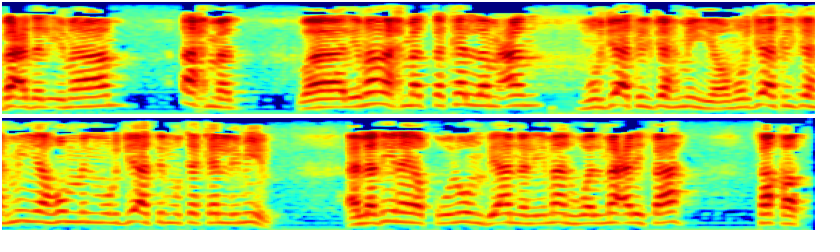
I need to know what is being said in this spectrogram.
بعد الإمام أحمد. والإمام أحمد تكلم عن مرجئة الجهمية ومرجئة الجهمية هم من مرجئة المتكلمين الذين يقولون بأن الإيمان هو المعرفة فقط.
